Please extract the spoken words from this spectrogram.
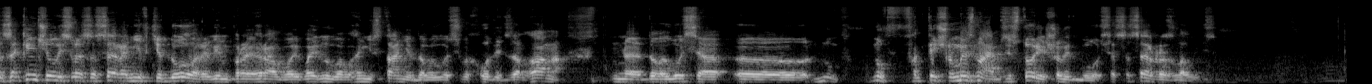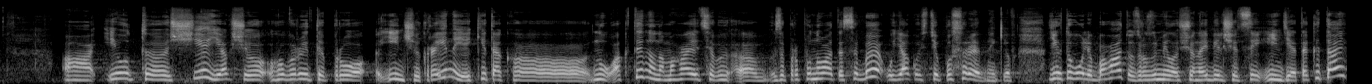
закінчились в СССР нефтедолари, він програв війну в Афганістані, довелось виходити з Афгана, е, довелося, е, ну, ну, фактично, ми знаємо з історії, що відбулося. СССР розвалився. А, і от е, ще, якщо говорити про інші країни, які так е, ну активно намагаються е, запропонувати себе у якості посередників, їх доволі багато. Зрозуміло, що найбільше це Індія та Китай,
